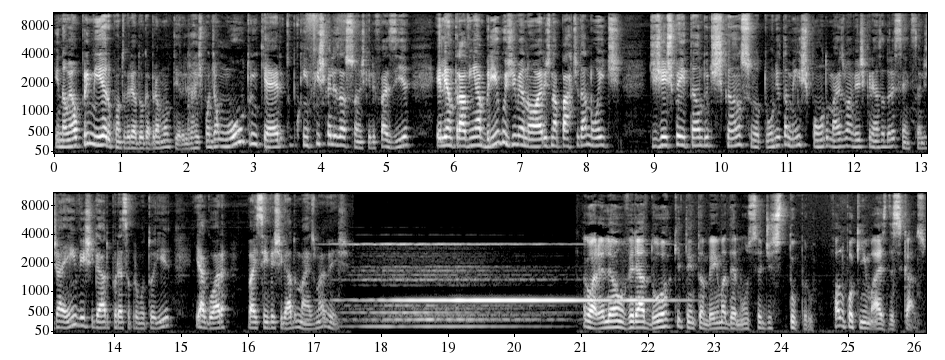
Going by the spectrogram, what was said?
E não é o primeiro contra o vereador Gabriel Monteiro. Ele já responde a um outro inquérito, porque em fiscalizações que ele fazia, ele entrava em abrigos de menores na parte da noite, desrespeitando o descanso noturno e também expondo mais uma vez crianças e adolescentes. Então ele já é investigado por essa promotoria e agora vai ser investigado mais uma vez. Agora, ele é um vereador que tem também uma denúncia de estupro. Fala um pouquinho mais desse caso.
